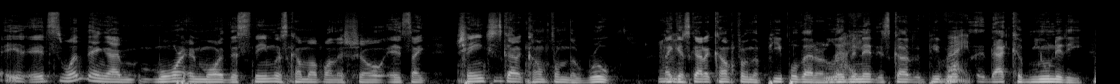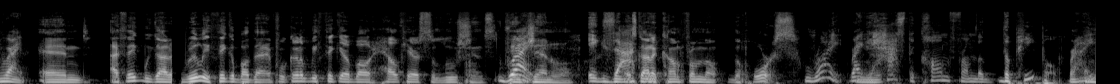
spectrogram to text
It's one thing I'm more and more this theme has come up on the show. It's like change has got to come from the root. Like it's got to come from the people that are living Mm-hmm. Right. it. It's got to people Right. that community. Right. And I think we got to really think about that if we're going to be thinking about healthcare solutions Right. in general. Exactly. It's got to come from the, the horse. Right, right. Mm-hmm. It has to come from the the people, right?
